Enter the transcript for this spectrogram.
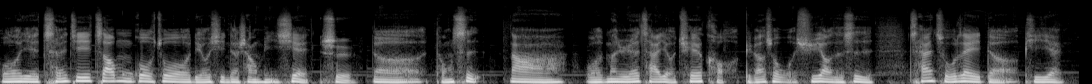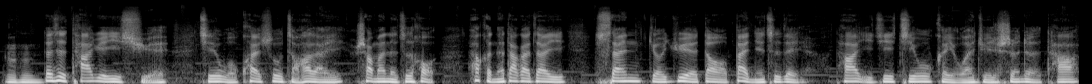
我也曾经招募过做流行的商品线是的同事。那我们人才有缺口，比方说我需要的是餐厨类的 PM，嗯哼，但是他愿意学。其实我快速找他来上班了之后，他可能大概在三个月到半年之内，他已经几乎可以完全胜任他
